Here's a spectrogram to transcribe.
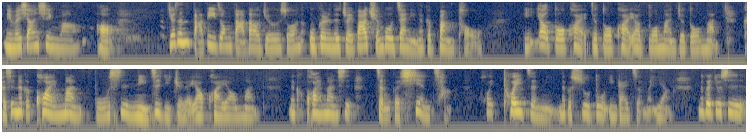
你们相信吗？哦，就是打地钟打到，就是说五个人的嘴巴全部在你那个棒头。你要多快就多快，要多慢就多慢。可是那个快慢不是你自己觉得要快要慢，那个快慢是整个现场会推着你，那个速度应该怎么样？那个就是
